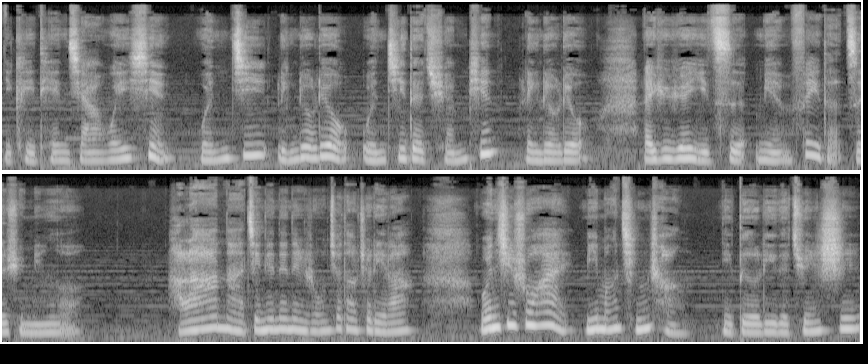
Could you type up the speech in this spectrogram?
你可以添加微信文姬零六六，文姬的全拼零六六，来预约一次免费的咨询名额。好啦，那今天的内容就到这里啦。文姬说爱，迷茫情场，你得力的军师。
